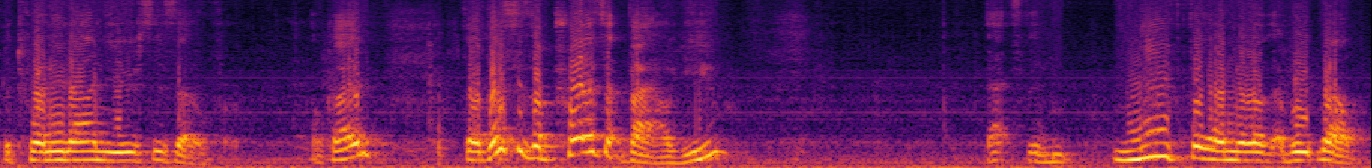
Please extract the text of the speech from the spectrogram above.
the 29 years is over. Okay? So this is a present value. That's the new formula that we, well,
